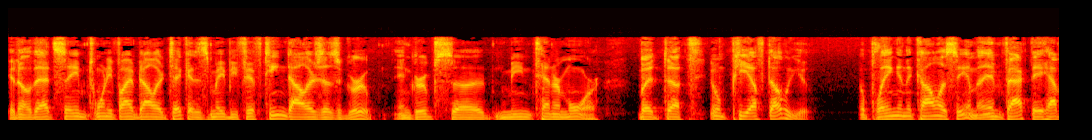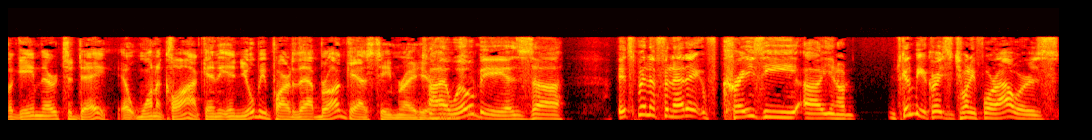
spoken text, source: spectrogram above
You know that same twenty-five dollar ticket is maybe fifteen dollars as a group, and groups uh, mean ten or more. But uh, you know PFW, you know, playing in the Coliseum. In fact, they have a game there today at one o'clock, and and you'll be part of that broadcast team right here. I will be. As uh, it's been a phonetic, crazy. Uh, you know, it's going to be a crazy 24 hours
